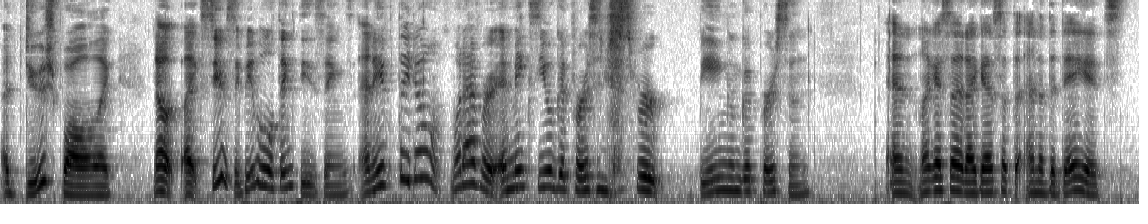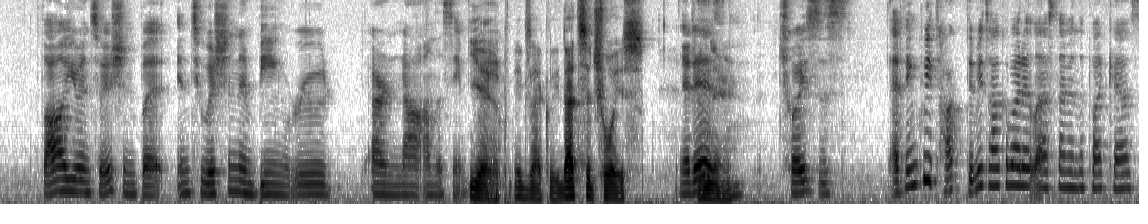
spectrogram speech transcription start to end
a doucheball." Like no, like seriously, people will think these things, and if they don't, whatever, it makes you a good person just for being a good person. And like I said, I guess at the end of the day, it's follow your intuition, but intuition and being rude are not on the same yeah, plane. exactly. That's a choice. It is. Choices. I think we talked. Did we talk about it last time in the podcast?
